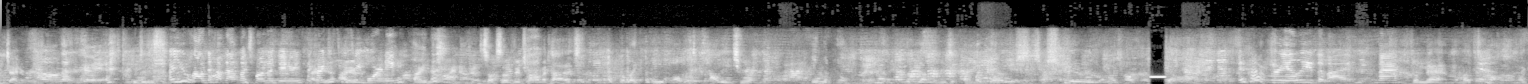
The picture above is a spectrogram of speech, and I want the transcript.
on January. Oh, that's great. Is, Are you allowed to have that much fun on January 6th? Aren't you supposed to be mourning? I know, I know. So, so if you're traumatized, but like all these colleagues who were in the building, a little younger, who's like, oh my god, it's scary. I'm like, oh, f- Is that really the vibe there? From them, I'm like, come on, like.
